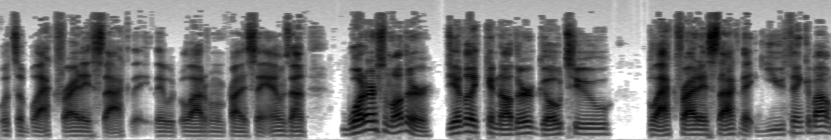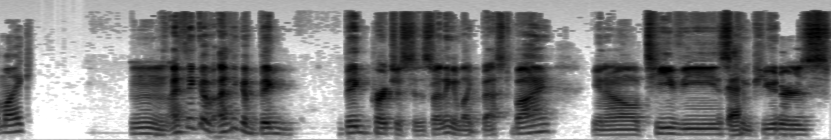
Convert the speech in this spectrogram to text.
what's a Black Friday stock, they they would a lot of them would probably say Amazon. What are some other? Do you have like another go to Black Friday stock that you think about, Mike? Mm, I think of I think of big big purchases. So I think of like Best Buy, you know, TVs, Okay. computers,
